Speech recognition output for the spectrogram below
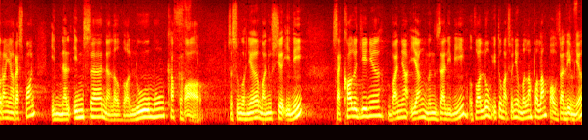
orang yang respon innal insana lazalumun kafar sesungguhnya manusia ini psikologinya banyak yang menzalimi. Zalum itu maksudnya melampau-lampau zalimnya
